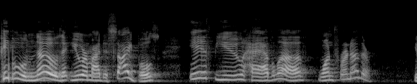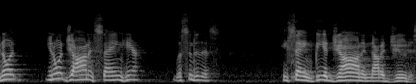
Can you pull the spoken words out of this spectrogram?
people will know that you are my disciples if you have love one for another. You know what? You know what John is saying here? Listen to this. He's saying, be a John and not a Judas.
